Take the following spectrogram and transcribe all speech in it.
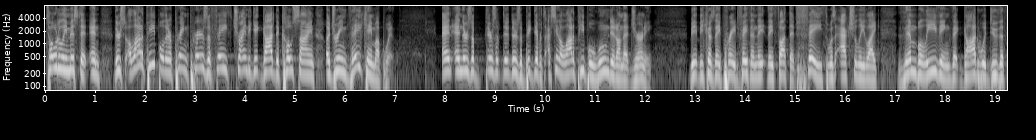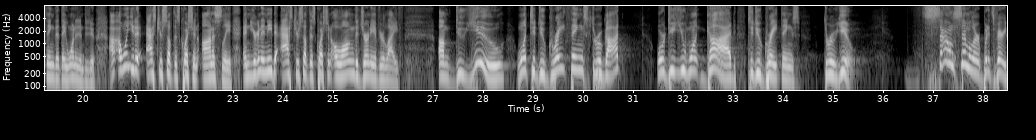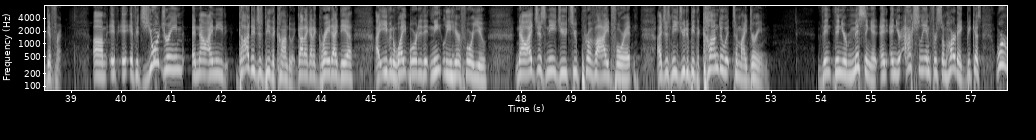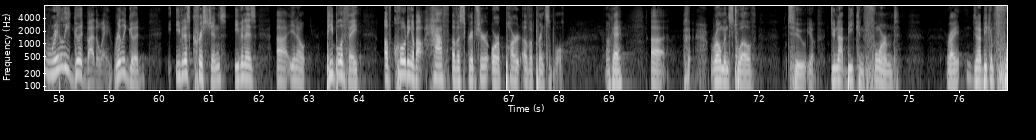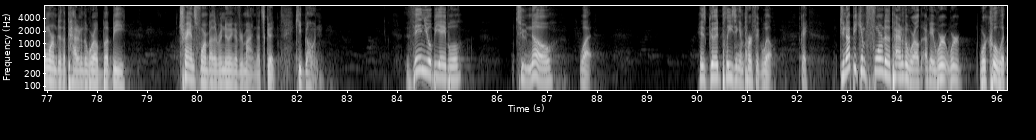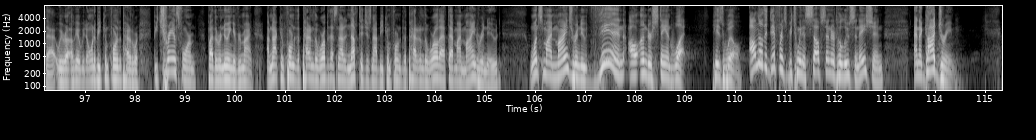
Totally missed it. And there's a lot of people that are praying prayers of faith trying to get God to co sign a dream they came up with. And, and there's, a, there's, a, there's a big difference. I've seen a lot of people wounded on that journey because they prayed faith and they, they thought that faith was actually like them believing that God would do the thing that they wanted him to do. I, I want you to ask yourself this question honestly, and you're going to need to ask yourself this question along the journey of your life. Um, do you want to do great things through God, or do you want God to do great things through you? Sounds similar, but it's very different. Um, if, if it's your dream and now I need God to just be the conduit, God, I got a great idea. I even whiteboarded it neatly here for you. Now I just need you to provide for it. I just need you to be the conduit to my dream. Then, then you're missing it and, and you're actually in for some heartache because we're really good, by the way, really good, even as Christians, even as, uh, you know, people of faith of quoting about half of a scripture or a part of a principle. Okay? Uh, Romans 12, 2, you know, do not be conformed, right? Do not be conformed to the pattern of the world, but be transformed by the renewing of your mind. That's good. Keep going. Then you'll be able to know what? his good, pleasing, and perfect will. Do not be conformed to the pattern of the world. Okay, we're, we're, we're cool with that. We, okay, we don't want to be conformed to the pattern of the world. Be transformed by the renewing of your mind. I'm not conformed to the pattern of the world, but that's not enough to just not be conformed to the pattern of the world. I have to have my mind renewed. Once my mind's renewed, then I'll understand what? His will. I'll know the difference between a self centered hallucination and a God dream.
